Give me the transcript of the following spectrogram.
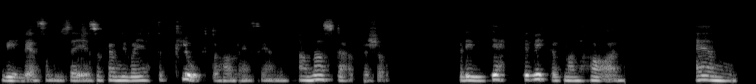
vill det som du säger så kan det vara jätteklokt att ha med sig en annan stödperson. För det är jätteviktigt att man har en,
